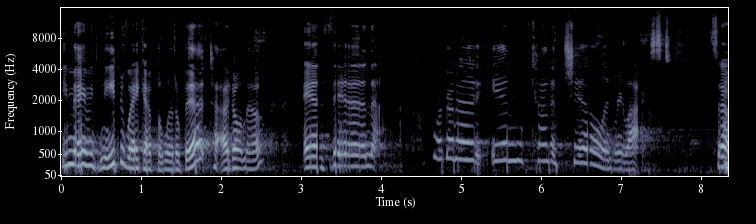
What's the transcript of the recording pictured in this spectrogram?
You may need to wake up a little bit. I don't know. And then we're going to end kind of chill and relaxed. So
